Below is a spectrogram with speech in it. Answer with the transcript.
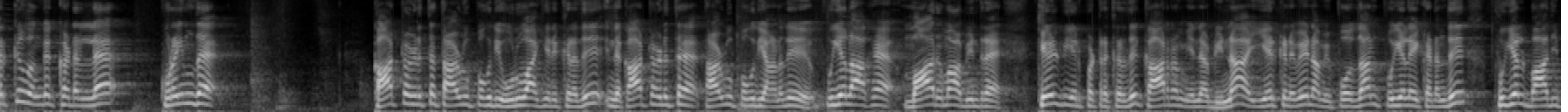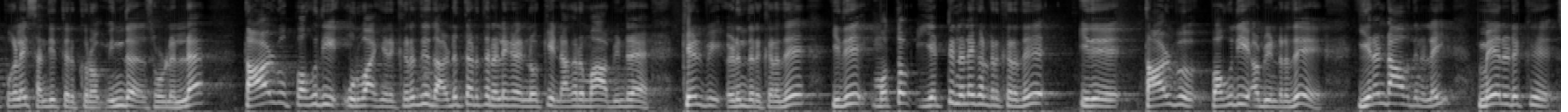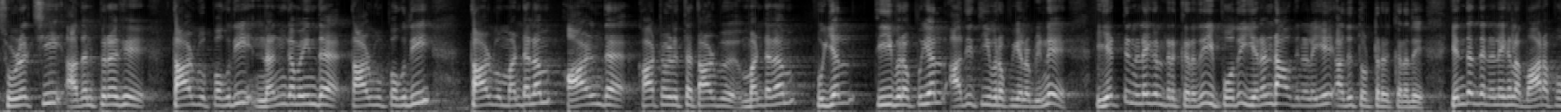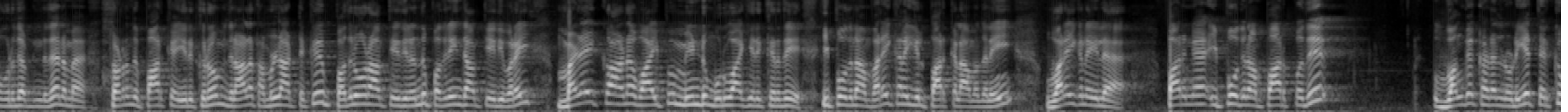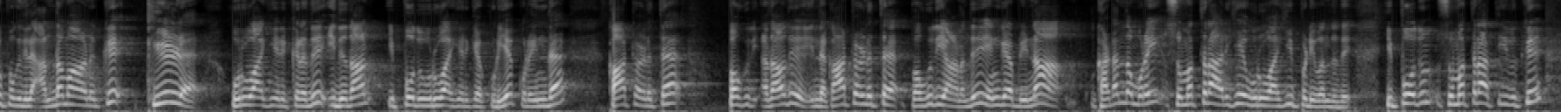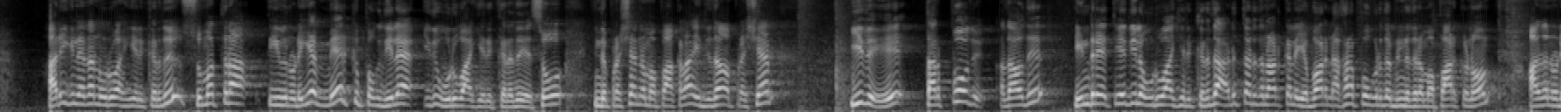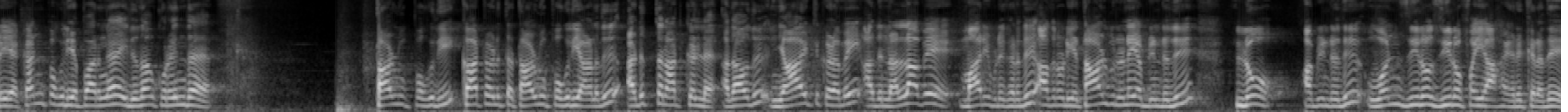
தெற்கு வங்கக்கடலில் குறைந்த காற்றழுத்த தாழ்வு பகுதி உருவாகி இருக்கிறது இந்த காற்றழுத்த தாழ்வு பகுதியானது புயலாக மாறுமா அப்படின்ற கேள்வி ஏற்பட்டிருக்கிறது. காரணம் என்ன அப்படின்னா ஏற்கனவே நாம் இப்போதுதான் புயலை கடந்து புயல் பாதிப்புகளை சந்தித்திருக்கிறோம். இந்த சூழலில் தாழ்வு பகுதி உருவாகி இருக்கிறது இது அடுத்தடுத்த நிலைகளை நோக்கி நகருமா அப்படின்ற கேள்வி எழுந்திருக்கிறது. இது மொத்தம் எட்டு நிலைகள் இருக்கிறது. இது தாழ்வு பகுதி அப்படின்றது இரண்டாவது நிலை மேலடுக்கு சுழற்சி. அதன் பிறகு தாழ்வு பகுதி நன்கமைந்த தாழ்வு பகுதி தாழ்வு மண்டலம் ஆழ்ந்த காற்றழுத்த தாழ்வு மண்டலம் புயல் தீவிர புயல் அதிதீவிர புயல் அப்படின்னு எட்டு நிலைகள் இருக்கிறது. இப்போது இரண்டாவது நிலையை அது தொட்டிருக்கிறது எந்தெந்த நிலைகளை மாறப்போகிறது அப்படின்றத நம்ம தொடர்ந்து பார்க்க இருக்கிறோம். இதனால் தமிழ்நாட்டுக்கு பதினோராம் தேதியிலிருந்து பதினைந்தாம் தேதி வரை மழைக்கான வாய்ப்பு மீண்டும் உருவாகி இருக்கிறது. இப்போது நாம் வரைகலையில் பார்க்கலாம் அதனை. வரைகலையில் பாருங்க. இப்போது நாம் பார்ப்பது வங்கக்கடலுடைய தெற்கு பகுதியில் அந்தமானுக்கு கீழே உருவாகி இருக்கிறது. இதுதான் இப்போது உருவாகி இருக்கக்கூடிய குறைந்த காற்றழுத்த பகுதி அதாவது இந்த காற்றழுத்த பகுதியானது எங்கே அப்படின்னா கடந்த முறை சுமத்ரா அருகே உருவாகி இப்படி வந்தது. இப்போதும் சுமத்ரா தீவுக்கு அருகிலே தான் உருவாகி இருக்கிறது. சுமத்ரா தீவினுடைய மேற்கு பகுதியில் இது உருவாகி இருக்கிறது. ஸோ இந்த ப்ரெஷர் நம்ம பார்க்கலாம். இதுதான் ப்ரெஷர் இது தற்போது அதாவது இன்றைய தேதியில் உருவாகி இருக்கிறது. அடுத்தடுத்த நாட்களில் எவ்வாறு நகரப்போகிறது அப்படின்றத நம்ம பார்க்கணும். அதனுடைய கண் பகுதியை பாருங்கள் இதுதான் குறைந்த தாழ்வு பகுதி காற்றழுத்த தாழ்வு பகுதியானது அடுத்த நாட்களில் அதாவது ஞாயிற்றுக்கிழமை அது நல்லாவே மாறிவிடுகிறது. அதனுடைய தாழ்வு நிலை அப்படின்றது லோ அப்படின்றது ஒன் ஜீரோ ஜீரோ ஃபைவ் ஆக இருக்கிறது.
